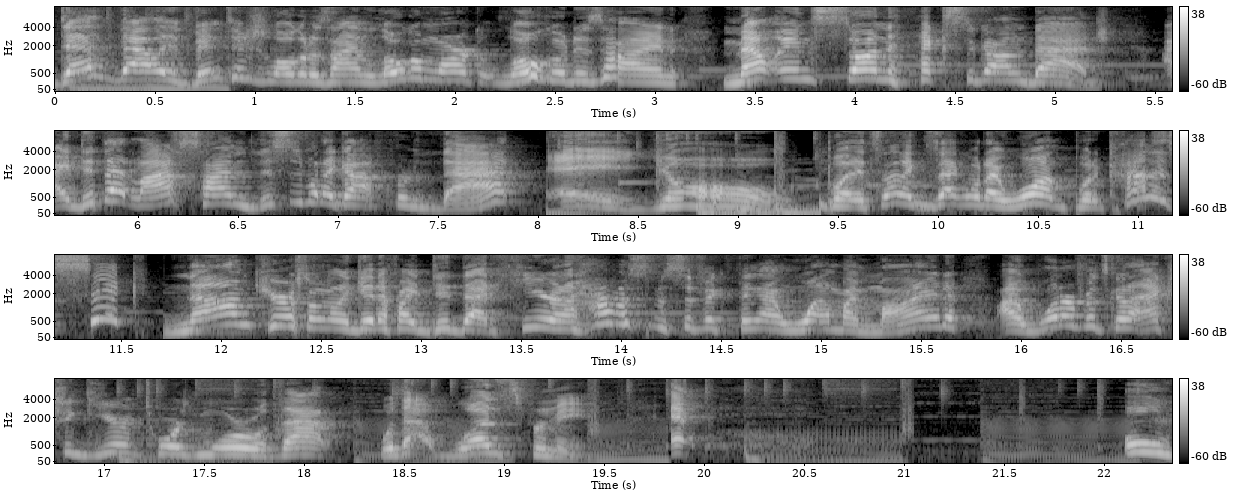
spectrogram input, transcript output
Death Valley vintage logo design, logo mark, logo design, mountain sun hexagon badge. I did that last time. This is what I got for that. Hey, yo. But it's not exactly what I want, but kind of sick. Now I'm curious what I'm going to get if I did that here. And I have a specific thing I want in my mind. I wonder if it's going to actually gear it towards more what that, what that was for me. And, oh,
